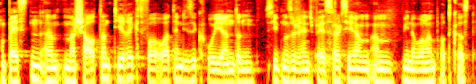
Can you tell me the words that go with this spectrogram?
am besten, ähm, man schaut dann direkt vor Ort in diese Koje und dann sieht man es wahrscheinlich besser als hier am, am Wiener Wohnen Podcast.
